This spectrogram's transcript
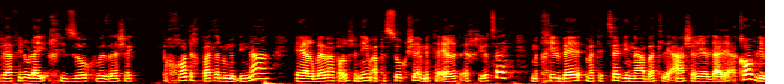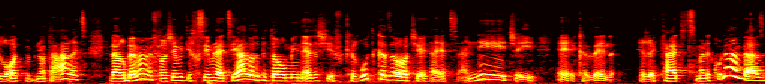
ואפילו אולי חיזוק בזה שפחות אכפת לנו מדינה, אה, הרבה מהפרשנים, הפסוק שמתאר את איך שהיא יוצאת, מתחיל ב "ותצא דינה בת לאה אשר ילדה ליעקב לראות בבנות הארץ", והרבה מהמפרשים מתייחסים ליציאה הזאת בתור מין איזושהי הפקרות כזאת, שהיא הייתה יצאנית, שהיא אה, כזה הראתה את עצמה לכולם, ואז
